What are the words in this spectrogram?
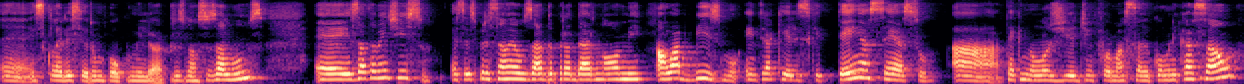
é, esclarecer um pouco melhor para os nossos alunos, é exatamente isso. Essa expressão é usada para dar nome ao abismo entre aqueles que têm acesso à tecnologia de informação e comunicação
